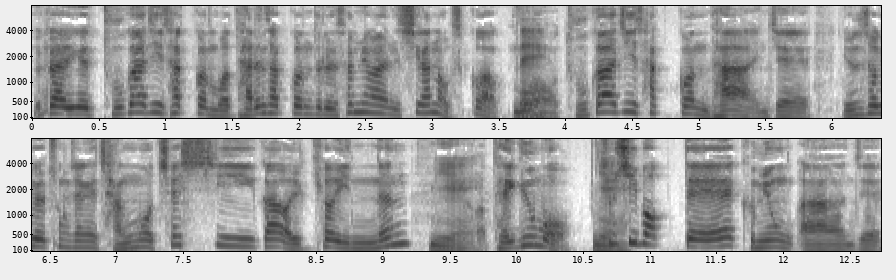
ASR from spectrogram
그러니까 이게 두 가지 사건 뭐 다른 사건들을 설명할 시간은 없을 것 같고 네. 두 가지 사건 다 이제 윤석열 총장의 장모 최 씨가 얽혀 있는 예. 어, 대규모 예. 수십억 대의 금융 아 이제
